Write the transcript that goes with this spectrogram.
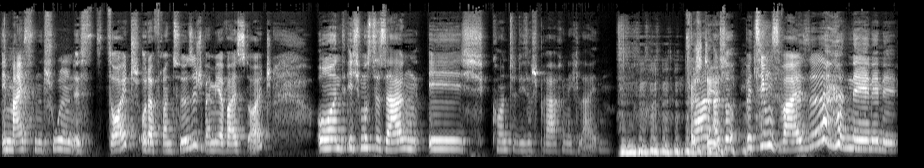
in meisten Schulen ist Deutsch oder Französisch. Bei mir war es Deutsch. Und ich musste sagen, ich konnte diese Sprache nicht leiden. Verstehe. Ja, also, beziehungsweise, nee, nee, nee.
